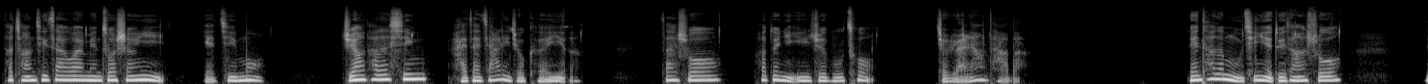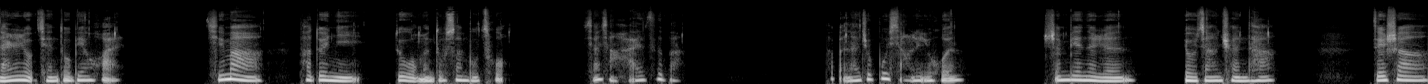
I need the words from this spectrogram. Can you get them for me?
他长期在外面做生意也寂寞，只要他的心还在家里就可以了。再说他对你一直不错，就原谅他吧。”连他的母亲也对他说：“男人有钱都变坏，起码他对你对我们都算不错，想想孩子吧。”他本来就不想离婚，身边的人又这样劝他，这事儿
